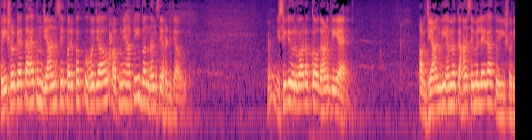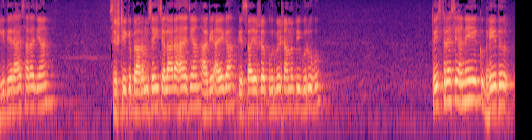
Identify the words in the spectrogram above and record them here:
तो ईश्वर कहता है तुम ज्ञान से परिपक्व हो जाओ अपने आप ही बंधन से हट जाओगे हाँ, इसीलिए उर्वारक का उदाहरण दिया है। अब ज्ञान भी हमें कहाँ से मिलेगा? तो ईश्वर ही दे रहा है सारा ज्ञान। सृष्टि के प्रारंभ से ही चला रहा है ज्ञान आगे आएगा किस्सा यश पूर्व शाम भी गुरु। हो तो इस तरह से अनेक भेद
